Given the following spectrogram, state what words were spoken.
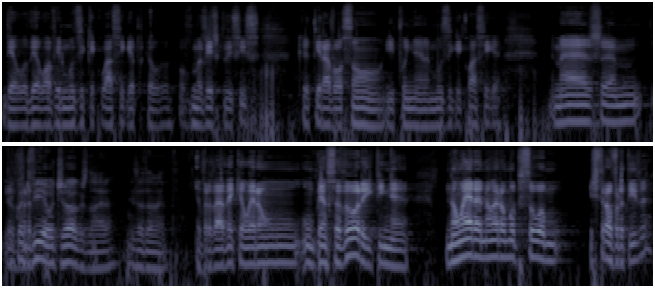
dele, dele ouvir música clássica, porque ele, houve uma vez que disse isso, que tirava o som e punha música clássica. Mas a Enquanto ver- via outros jogos, não era? Exatamente. a verdade é que ele era um, um pensador e tinha não era não era uma pessoa extrovertida,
